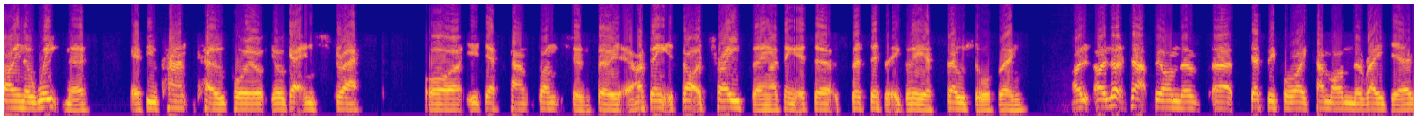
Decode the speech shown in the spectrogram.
sign of weakness if you can't cope or you're, you're getting stressed or you just can't function. So I think it's not a trade thing. I think it's a specifically a social thing. I, I looked up beyond the uh, just before I come on the radio.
